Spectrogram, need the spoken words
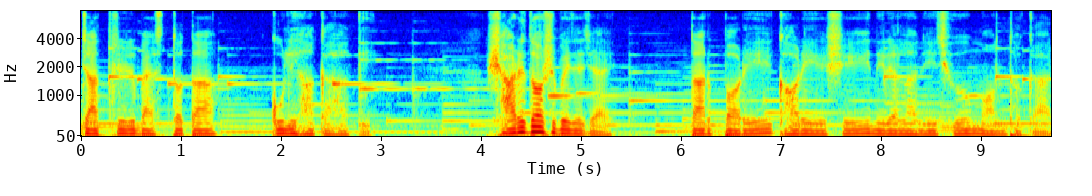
যাত্রীর ব্যস্ততা, কুলি হাঁকাহাঁকি। সাড়ে দশ বেজে যায়, তারপরে ঘরে এসে নিরালা নিঝুম অন্ধকার,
